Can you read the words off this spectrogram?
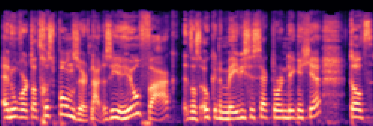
en hoe wordt dat gesponsord. Nou, dan zie je heel vaak, dat is ook in de medische sector een dingetje, dat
